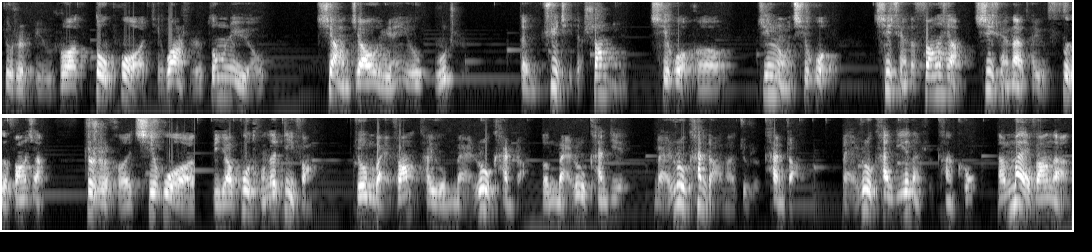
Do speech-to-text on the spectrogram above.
就是比如说豆粕、铁矿石、棕榈油、橡胶、原油、股指。等具体的商品期货和金融期货期权的方向，期权呢它有四个方向，这是和期货比较不同的地方。就买方它有买入看涨和买入看跌，买入看涨呢就是看涨，买入看跌呢是看空。那卖方呢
